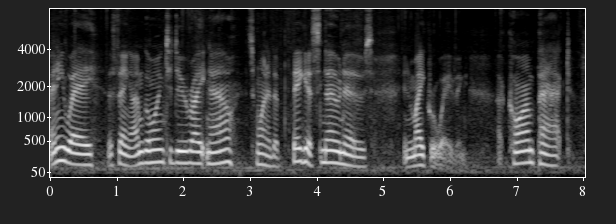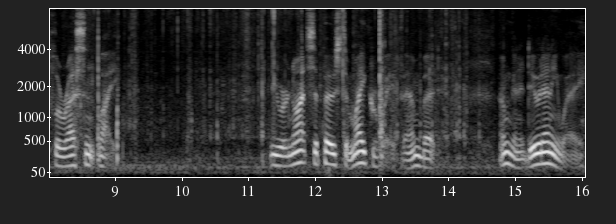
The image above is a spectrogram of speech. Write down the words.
Anyway, the thing I'm going to do right now, it's one of the biggest no-nos in microwaving. A compact fluorescent light. You are not supposed to microwave them, but I'm going to do it anyway.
